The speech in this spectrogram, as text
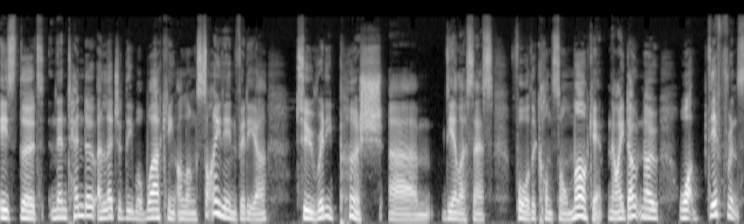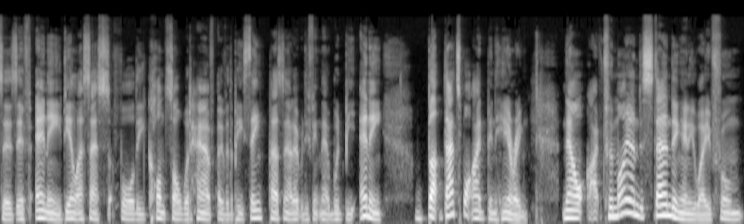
is that Nintendo allegedly were working alongside Nvidia to really push um, DLSS for the console market. Now, I don't know what differences, if any, DLSS for the console would have over the PC. Personally, I don't really think there would be any, but that's what I'd been hearing. Now, I, my understanding anyway, from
